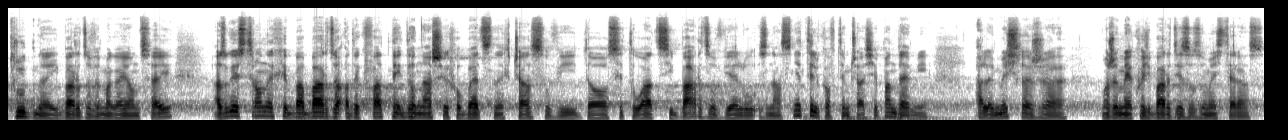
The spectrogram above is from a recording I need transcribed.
trudnej bardzo wymagającej, a z drugiej strony chyba bardzo adekwatnej do naszych obecnych czasów i do sytuacji bardzo wielu z nas, nie tylko w tym czasie pandemii, ale myślę, że możemy jakoś bardziej zrozumieć teraz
